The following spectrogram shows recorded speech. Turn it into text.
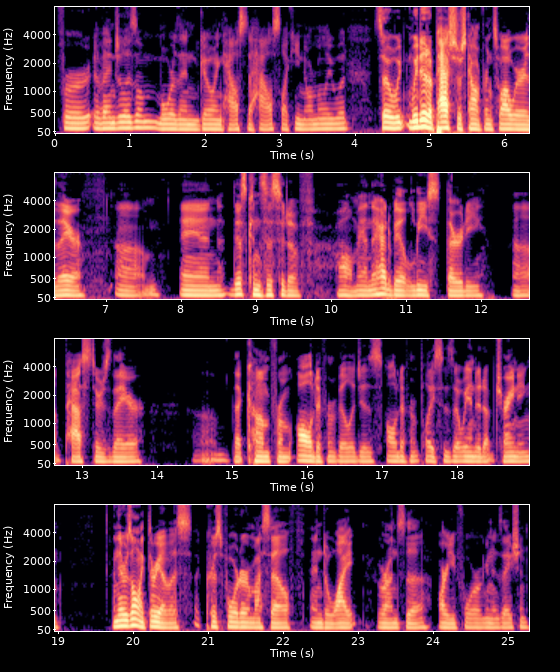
for evangelism more than going house to house like he normally would. So we, we did a pastors conference while we were there. Um, and this consisted of oh man, there had to be at least thirty uh, pastors there um, that come from all different villages, all different places that we ended up training. And there was only three of us: Chris Porter, myself, and Dwight, who runs the RU4 organization.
